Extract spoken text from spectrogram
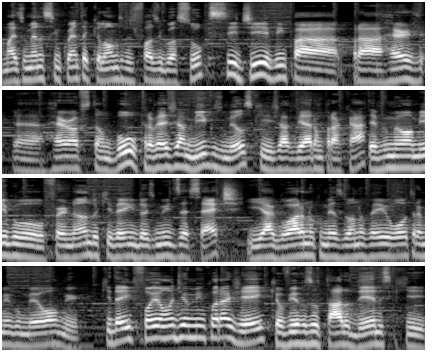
mais ou menos 50 quilômetros de Foz do Iguaçu. Decidi vir para Hair, é, Hair of Istanbul através de amigos meus que já vieram para cá. Teve o meu amigo Fernando que veio em 2017 e agora no começo do ano veio outro amigo meu, Almir. Que daí foi onde eu me encorajei, que eu vi o resultado deles, que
